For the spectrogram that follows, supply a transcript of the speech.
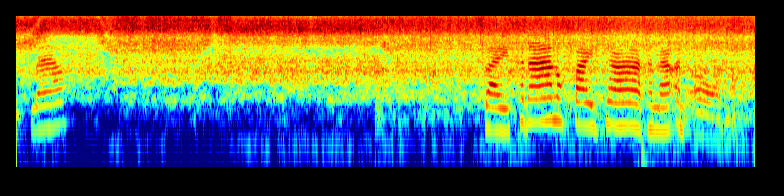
สร็จแล้ว ใส่คะน้าลงไปจ้าคะน้าอ่อนๆ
